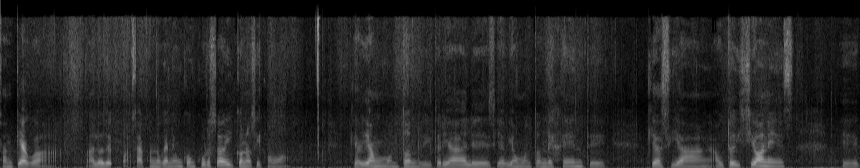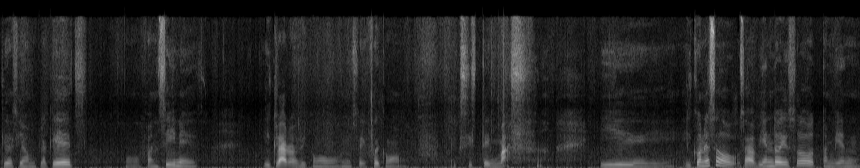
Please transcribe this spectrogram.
Santiago, a, lo de, o sea, cuando gané un concurso, ahí conocí como que había un montón de editoriales y había un montón de gente que hacían autoediciones, eh, que hacían plaquettes fanzines. Y claro, así como, no sé, fue como, existen más. Y, con eso, o sea, viendo eso, también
